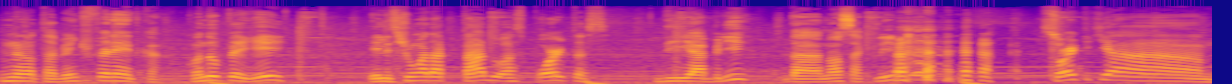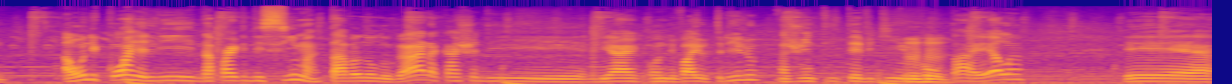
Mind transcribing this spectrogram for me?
Não, tá bem diferente, cara. Quando eu peguei, eles tinham adaptado as portas de abrir da nossa clipe Sorte que a aonde corre ali na parte de cima estava no lugar, a caixa de, de ar onde vai o trilho, a gente teve que uhum. voltar ela. É,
